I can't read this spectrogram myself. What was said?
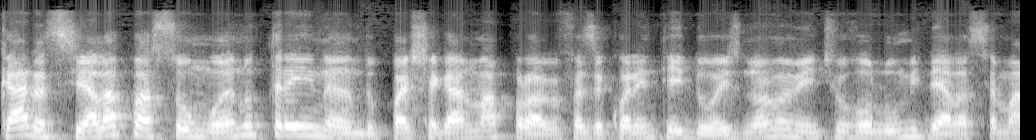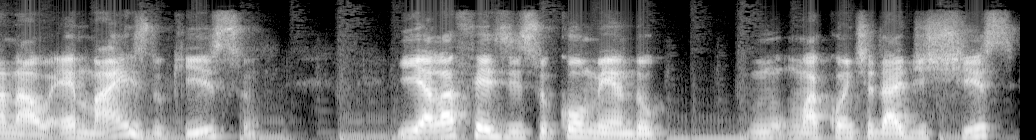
Cara, se ela passou um ano treinando para chegar numa prova e fazer 42, normalmente o volume dela semanal é mais do que isso, e ela fez isso comendo uma quantidade X,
